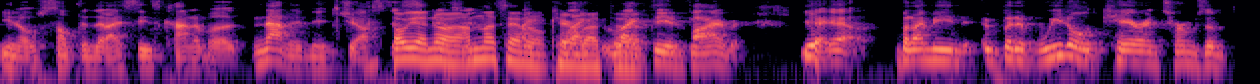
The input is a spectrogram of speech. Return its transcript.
you know something that i see as kind of a not an injustice oh yeah no i'm not saying i don't care like, about that. like the environment yeah yeah but i mean but if we don't care in terms of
